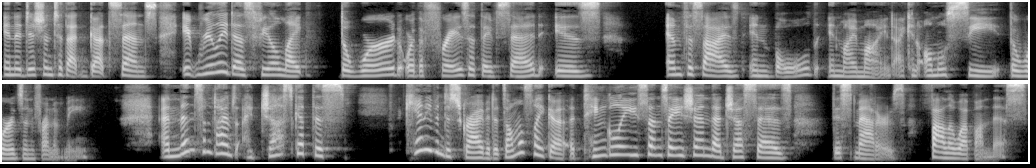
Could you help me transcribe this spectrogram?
In addition to that gut sense, it really does feel like the word or the phrase that they've said is emphasized in bold in my mind. I can almost see the words in front of me. And then sometimes I just get this I can't even describe it. It's almost like a, a tingly sensation that just says, This matters. Follow up on this.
